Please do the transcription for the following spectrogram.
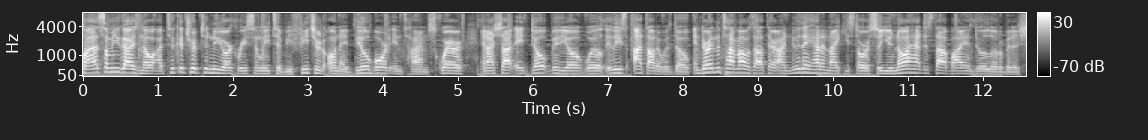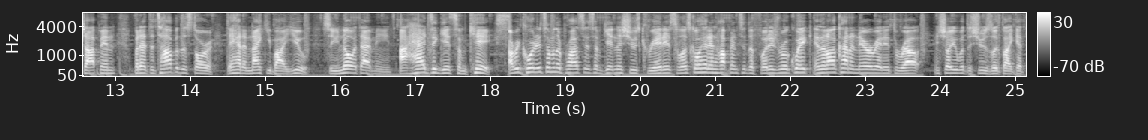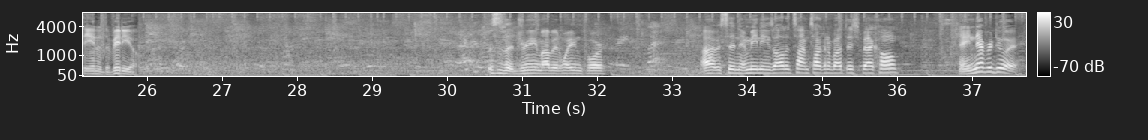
So as some of you guys know, I took a trip to New York recently to be featured on a billboard in Times Square and I shot a dope video. Well, at least I thought it was dope. And during the time I was out there, I knew they had a Nike store. So you know I had to stop by and do a little bit of shopping. But at the top of the store, they had a Nike by you. So you know what that means. I had to get some kicks. I recorded some of the process of getting the shoes created. So let's go ahead and hop into the footage real quick. And then I'll kind of narrate it throughout and show you what the shoes look like at the end of the video. This is a dream I've been waiting for. I was sitting in meetings all the time talking about this back home. They never do it.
